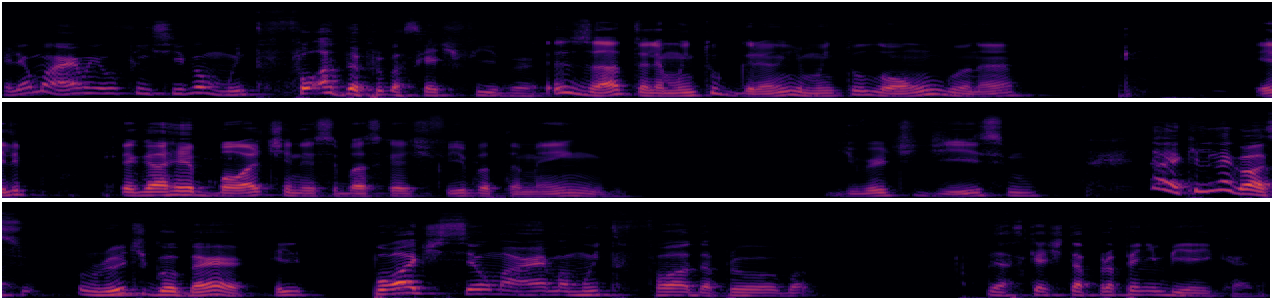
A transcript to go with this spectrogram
ele é uma arma ofensiva muito foda pro basquete FIBA. Exato, ele é muito grande, muito longo, né? Ele pegar rebote nesse basquete FIBA também, divertidíssimo. Não, é aquele negócio, o Rudy Gobert, ele pode ser uma arma muito foda pro basquete da própria NBA, cara.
